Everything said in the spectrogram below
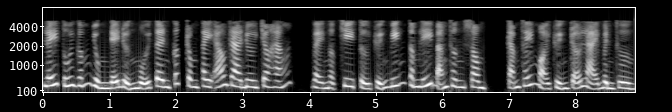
lấy túi gấm dùng để đựng mũi tên cất trong tay áo ra đưa cho hắn, về ngật chi tự chuyển biến tâm lý bản thân xong, cảm thấy mọi chuyện trở lại bình thường,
